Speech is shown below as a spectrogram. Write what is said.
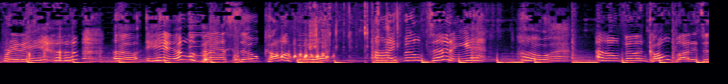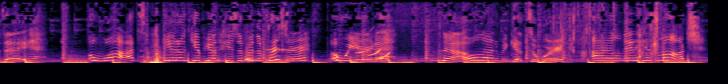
pretty. uh, ew, they are so colorful. I feel dirty. Oh, I'm feeling cold-blooded today. What? You don't keep your adhesive in the freezer? Weird. Now, let me get to work. I'll need his much.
